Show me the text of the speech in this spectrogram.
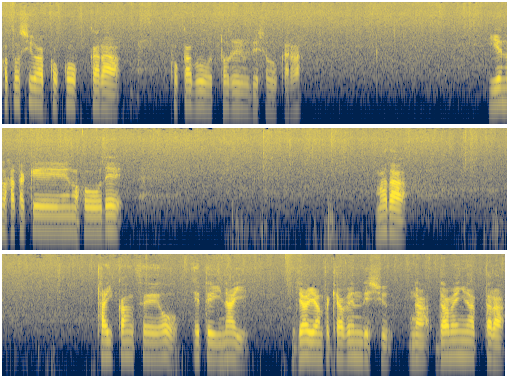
今年はここから小株を取れるでしょうから。家の畑の方でまだ耐寒性を得ていないジャイアントキャベンディッシュがダメになったら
